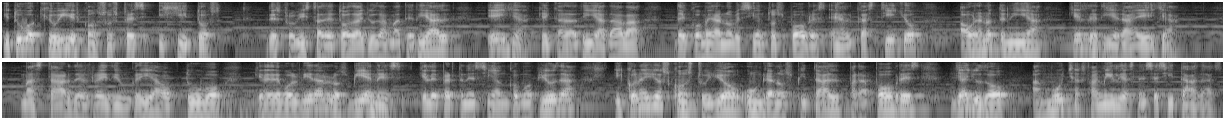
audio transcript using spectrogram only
y tuvo que huir con sus tres hijitos. Desprovista de toda ayuda material, ella, que cada día daba de comer a 900 pobres en el castillo, ahora no tenía quien le diera a ella. Más tarde el rey de Hungría obtuvo que le devolvieran los bienes que le pertenecían como viuda y con ellos construyó un gran hospital para pobres y ayudó a muchas familias necesitadas.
